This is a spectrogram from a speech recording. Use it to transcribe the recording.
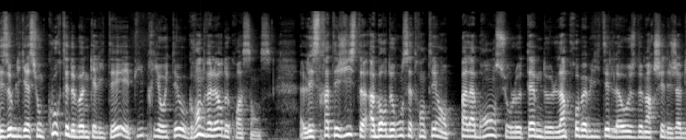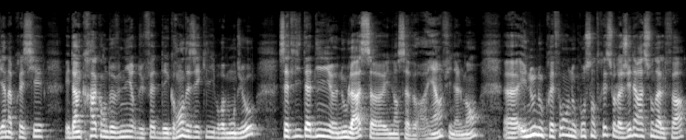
des obligations courtes et de bonne qualité, et puis priorité aux grandes valeurs de croissance. Les stratégistes aborderont cette rentrée en palabrant sur le thème de l'improbabilité de la hausse de marché déjà bien appréciée et d'un crack en devenir du fait des grands déséquilibres mondiaux. Cette litanie nous lasse, ils n'en savent rien finalement, euh, et nous nous préférons nous concentrer sur la génération d'alpha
